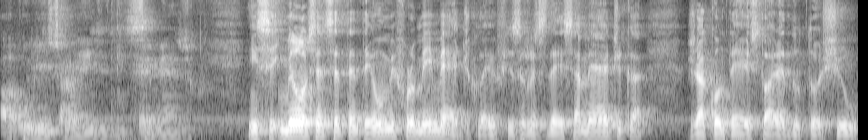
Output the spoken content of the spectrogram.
à política, além de ser médico? Em 1971 me formei médico, aí eu fiz residência médica, já contei a história do Toshio,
